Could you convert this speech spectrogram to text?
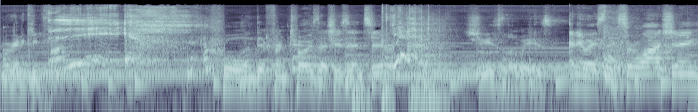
we're gonna keep finding cool and different toys that she's into. Jeez Louise. Anyways, thanks for watching.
